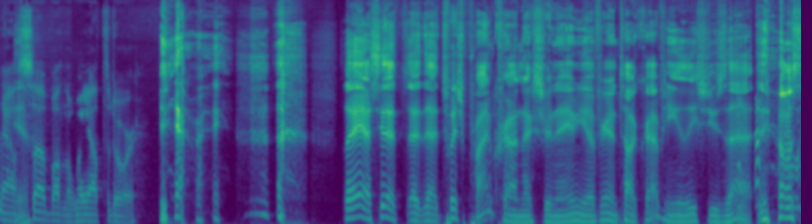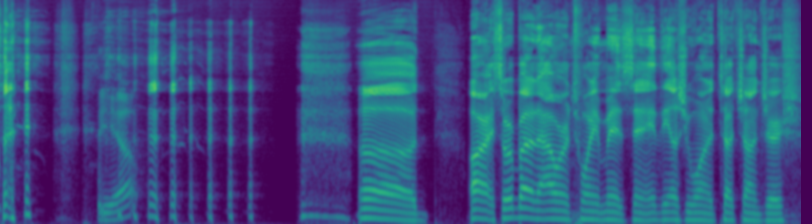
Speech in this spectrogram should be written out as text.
Now Yeah. sub on the way out the door. Yeah, right. so, hey, I see that, that that Twitch Prime crown next to your name. You know, if you're gonna talk crap, you can at least use that. You know what I'm saying? Yep. uh, all right. So we're about an hour and twenty minutes in. Anything else you want to touch on, Jursh?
